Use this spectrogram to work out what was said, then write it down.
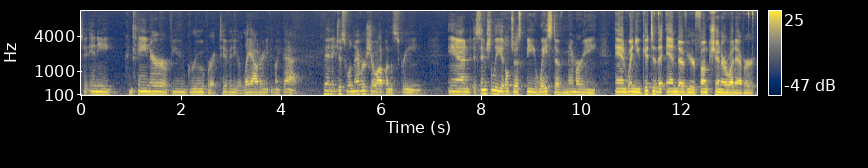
to any container or view group or activity or layout or anything like that, then it just will never show up on the screen. And essentially, it'll just be waste of memory. And when you get to the end of your function or whatever,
